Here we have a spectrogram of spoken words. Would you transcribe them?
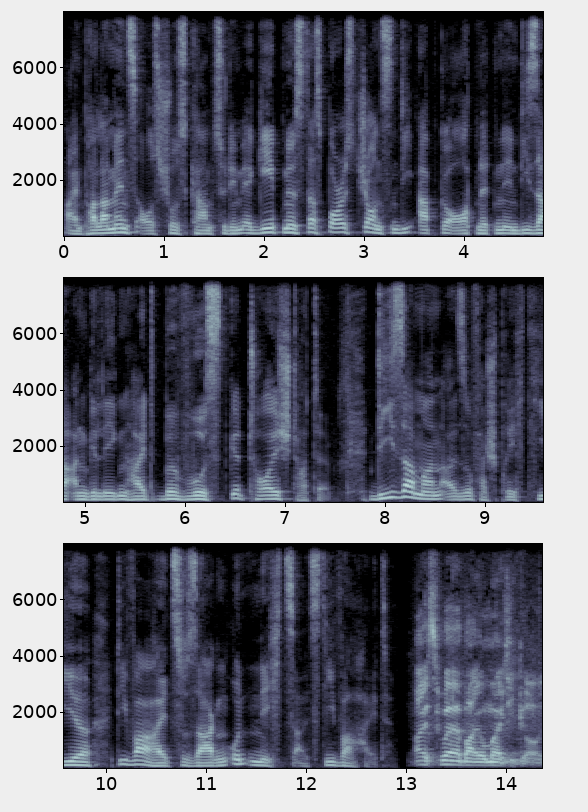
Ein Parlamentsausschuss kam zu dem Ergebnis, dass Boris Johnson die Abgeordneten in dieser Angelegenheit bewusst getäuscht hatte. Dieser Mann also verspricht hier, die Wahrheit zu sagen und nichts als die Wahrheit. I swear by Almighty God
